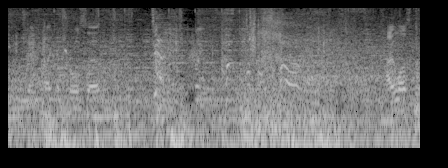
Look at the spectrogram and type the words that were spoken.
you can change my control set. I lost the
